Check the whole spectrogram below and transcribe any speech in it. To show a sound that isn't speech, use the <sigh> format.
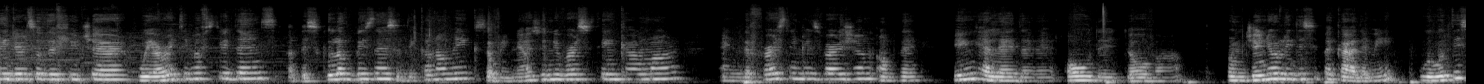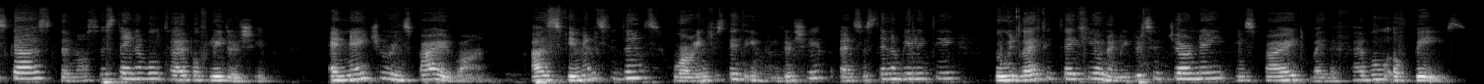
Leaders of the Future. We are a team of students at the School of Business and Economics of Linnaeus University in Kalmar and the first English version of the Ungheledere Ode Dova from Junior Leadership Academy. We will discuss the most sustainable type of leadership, a nature-inspired one. As female students who are interested in leadership and sustainability, we would like to take you on a leadership journey inspired by the fable of bees.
